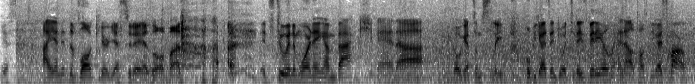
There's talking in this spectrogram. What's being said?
Yes. I ended the vlog here yesterday as well, but it's 2 in the morning, I'm back, and uh, I'm gonna go get some sleep. Hope you guys enjoyed today's video, and I'll talk to you guys tomorrow.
